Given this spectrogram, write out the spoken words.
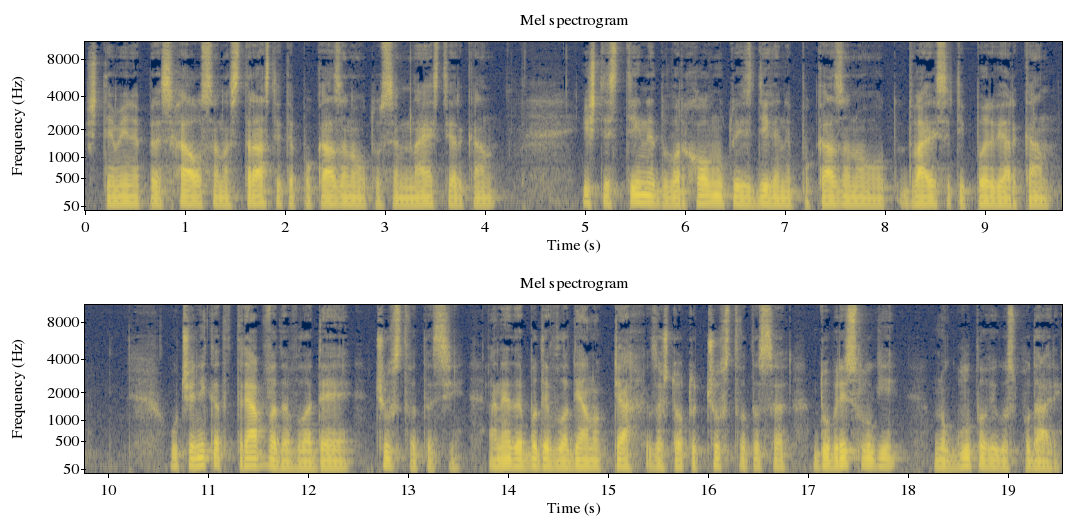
ще мине през хаоса на страстите, показана от 18 аркан и ще стигне до върховното издигане, показано от 21 аркан. Ученикът трябва да владее чувствата си, а не да бъде владян от тях, защото чувствата са добри слуги, но глупави господари.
